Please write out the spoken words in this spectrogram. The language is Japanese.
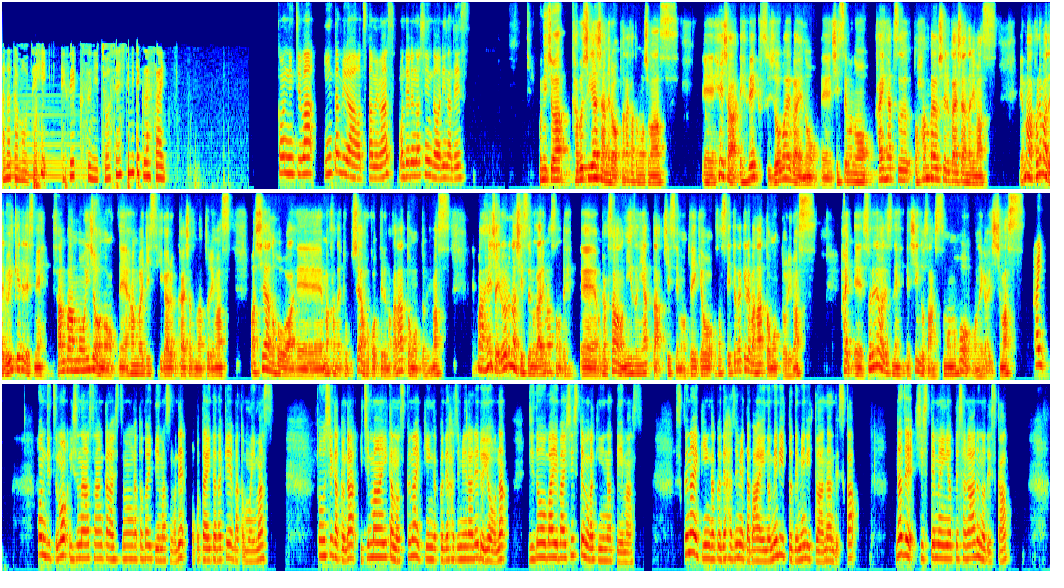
あなたもぜひ FX に挑戦してみてください。こんにちは。インタビュアーを務めます。モデルの新藤里奈です。こんにちは。株式会社ネロ田中と申します。えー、弊社 FX 自動売買の、えー、システムの開発と販売をしている会社になります。えまあ、これまで累計でですね、3万本以上の、え販売実績がある会社となっております。まあ、シェアの方は、えー、まあ、かなりトップシェアを誇っているのかなと思っております。まあ、弊社いろいろなシステムがありますので、えー、お客様のニーズに合ったシステムを提供させていただければなと思っております。はい、えー、それではですね、新藤さん質問の方お願いします。はい。本日もリスナーさんから質問が届いていますので、お答えいただければと思います。投資額が1万以下の少ない金額で始められるような自動売買システムが気になっています。少ない金額で始めた場合のメリット、デメリットは何ですか？なぜシステムによって差があるのですか？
